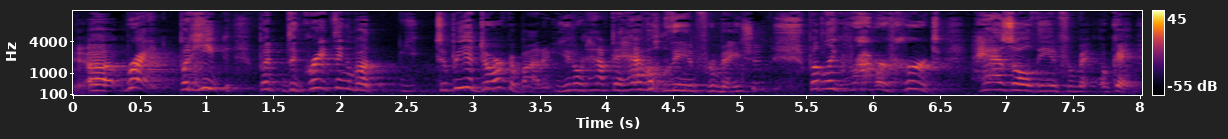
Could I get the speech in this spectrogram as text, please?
Yeah. Uh, right, but he. But the great thing about to be a dork about it, you don't have to have all the information. But like Robert Hurt has all the information. Okay,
